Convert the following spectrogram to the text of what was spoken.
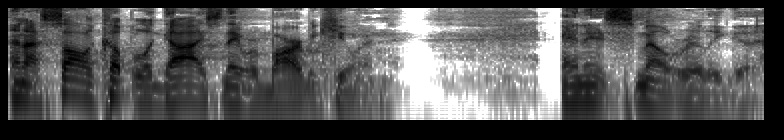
and I saw a couple of guys, and they were barbecuing, and it smelled really good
